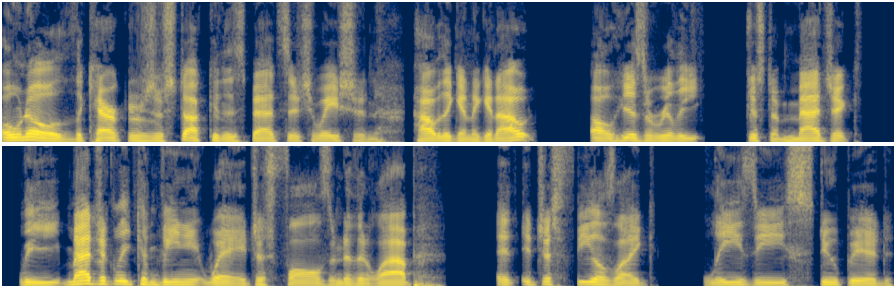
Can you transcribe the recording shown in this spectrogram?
oh no, the characters are stuck in this bad situation. How are they going to get out? Oh, here's a really just a magically magically convenient way. It just falls into their lap. It it just feels like lazy, stupid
